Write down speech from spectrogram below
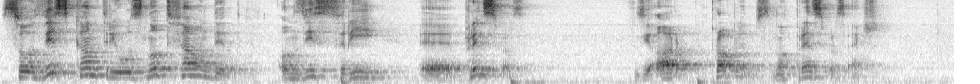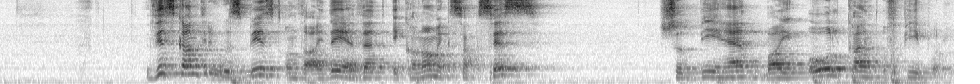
So this country was not founded on these three uh, principles. They are problems, not principles, actually. This country was based on the idea that economic success should be had by all kind of people,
